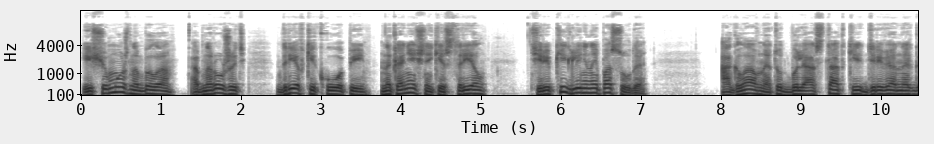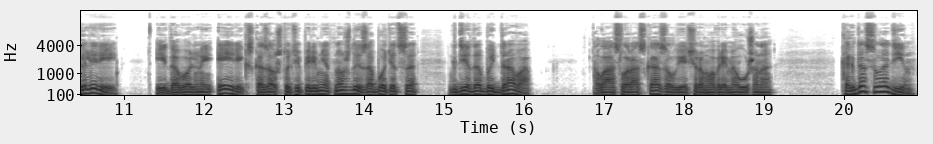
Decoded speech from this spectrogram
еще можно было обнаружить древки копий, наконечники стрел, черепки глиняной посуды. А главное, тут были остатки деревянных галерей — и довольный Эрик сказал, что теперь им нет нужды заботиться, где добыть дрова. Ласло рассказывал вечером во время ужина. Когда Саладин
